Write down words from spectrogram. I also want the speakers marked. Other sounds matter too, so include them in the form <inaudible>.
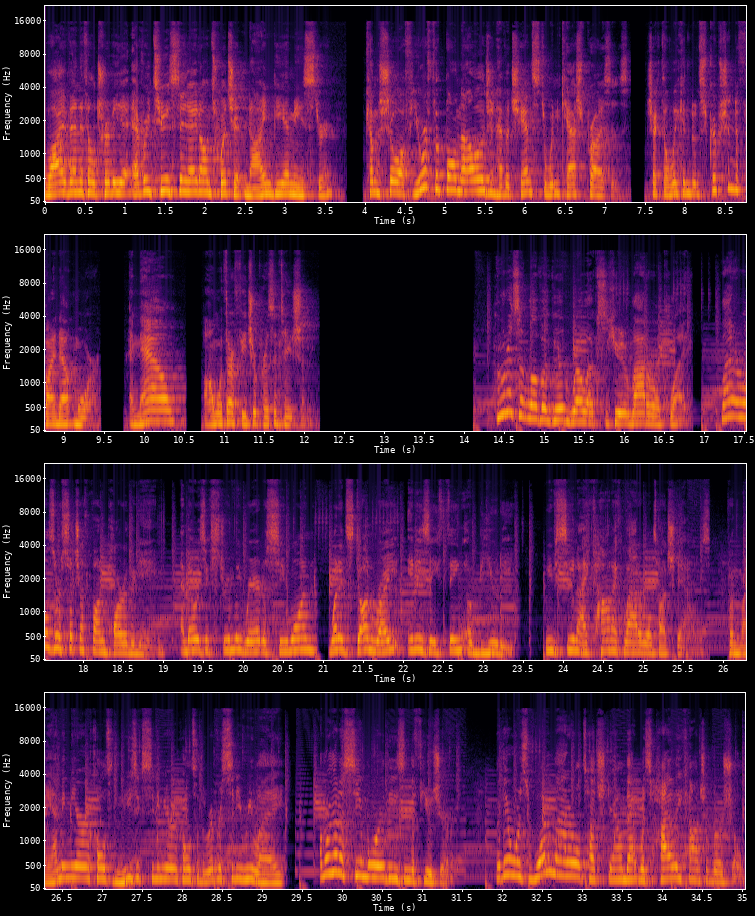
Speaker 1: Live NFL trivia every Tuesday night on Twitch at 9 p.m. Eastern. Come show off your football knowledge and have a chance to win cash prizes. Check the link in the description to find out more. And now, on with our feature presentation. Who doesn't love a good, well executed lateral play? Laterals are such a fun part of the game, and though it's extremely rare to see one, when it's done right, it is a thing of beauty. We've seen iconic lateral touchdowns, from the Miami Miracle to the Music City Miracle to the River City Relay, and we're going to see more of these in the future. But there was one lateral touchdown that was highly controversial.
